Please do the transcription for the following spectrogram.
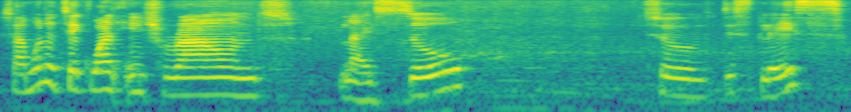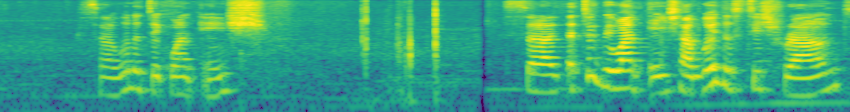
So I'm going to take one inch round like so to this place. So I'm going to take one inch. So I took the one inch I'm going to stitch round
